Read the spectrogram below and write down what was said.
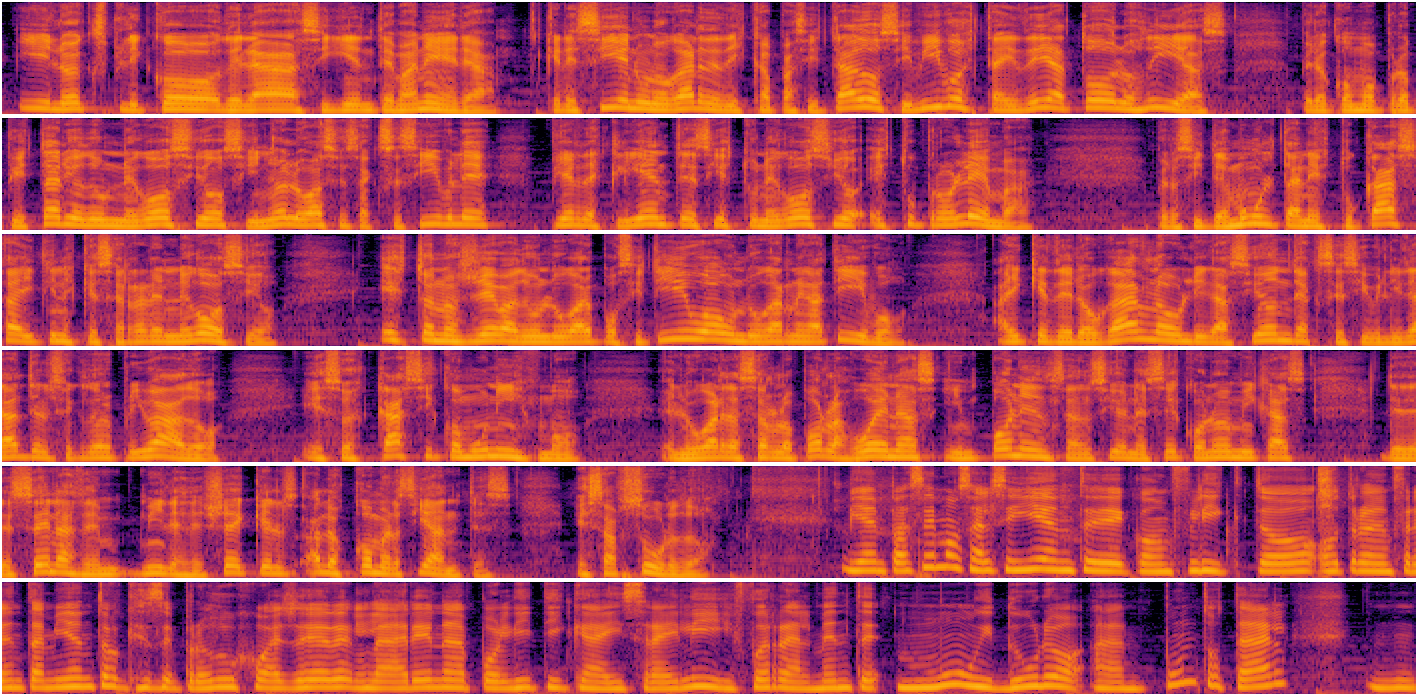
Y lo explicó de la siguiente manera. Crecí en un hogar de discapacitados y vivo esta idea todos los días, pero como propietario de un negocio, si no lo haces accesible, pierdes clientes y es tu negocio, es tu problema. Pero si te multan es tu casa y tienes que cerrar el negocio. Esto nos lleva de un lugar positivo a un lugar negativo. Hay que derogar la obligación de accesibilidad del sector privado. Eso es casi comunismo. En lugar de hacerlo por las buenas, imponen sanciones económicas de decenas de miles de shekels a los comerciantes. Es absurdo. Bien, pasemos al siguiente conflicto, otro enfrentamiento que se produjo ayer en la arena política israelí y fue realmente muy duro al punto tal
